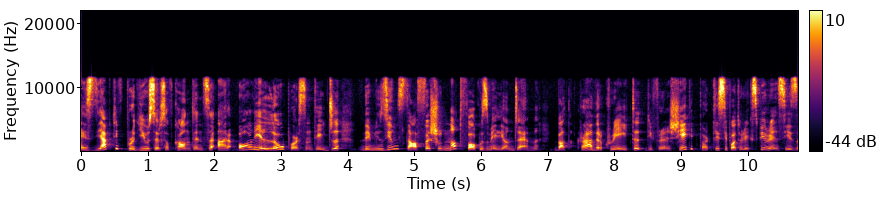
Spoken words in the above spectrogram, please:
As the active producers of contents are only a low percentage, the museum staff should not focus mainly on them, but rather create differentiated participatory experiences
